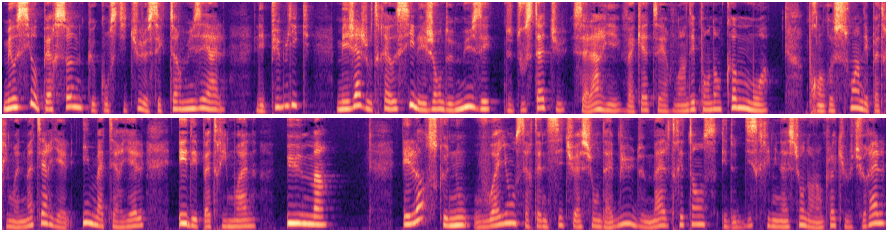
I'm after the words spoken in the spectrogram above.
mais aussi aux personnes que constitue le secteur muséal, les publics, mais j'ajouterais aussi les gens de musée, de tout statut, salariés, vacataires ou indépendants comme moi. Prendre soin des patrimoines matériels, immatériels et des patrimoines humains. Et lorsque nous voyons certaines situations d'abus, de maltraitance et de discrimination dans l'emploi culturel,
